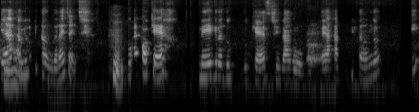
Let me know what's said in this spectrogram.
que é a hum. Camila Pitanga, né, gente? Hum. Não é qualquer negra do, do casting da Globo. É a Capitanga. E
